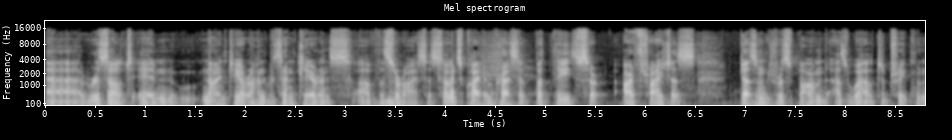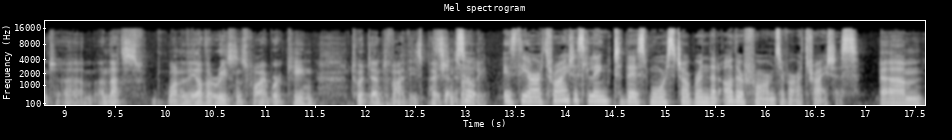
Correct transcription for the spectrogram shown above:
uh, result in 90 or 100% clearance of the hmm. psoriasis. So but it's quite impressive. But the arthritis doesn't respond as well to treatment. Um, and that's one of the other reasons why we're keen to identify these patients so, so early. Is the arthritis linked to this more stubborn than other forms of arthritis? Um,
